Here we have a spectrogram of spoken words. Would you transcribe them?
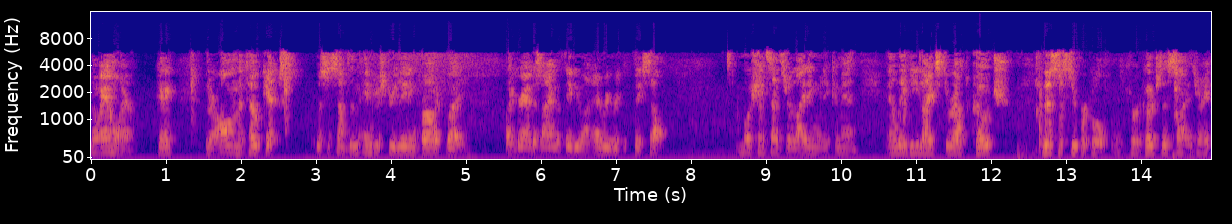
no animal hair. Okay, they're all in the toe kicks. This is something industry leading product by by Grand Design that they do on every rig that they sell motion sensor lighting when you come in. LED lights throughout the coach. This is super cool for a coach this size, right?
